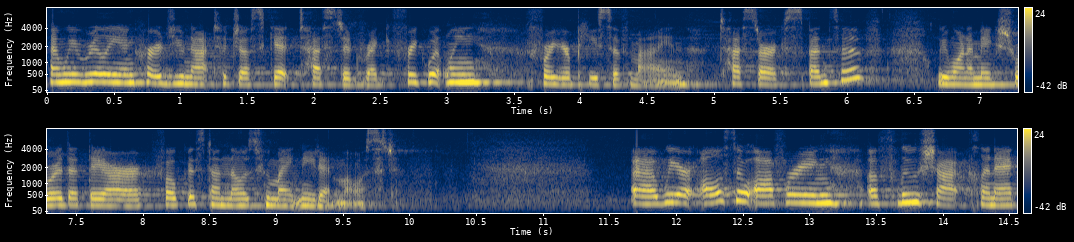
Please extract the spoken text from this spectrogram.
And we really encourage you not to just get tested reg- frequently for your peace of mind. Tests are expensive. We want to make sure that they are focused on those who might need it most. Uh, we are also offering a flu shot clinic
